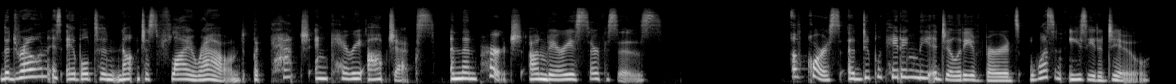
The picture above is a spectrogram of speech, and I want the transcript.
the drone is able to not just fly around, but catch and carry objects and then perch on various surfaces. Of course, duplicating the agility of birds wasn't easy to do.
